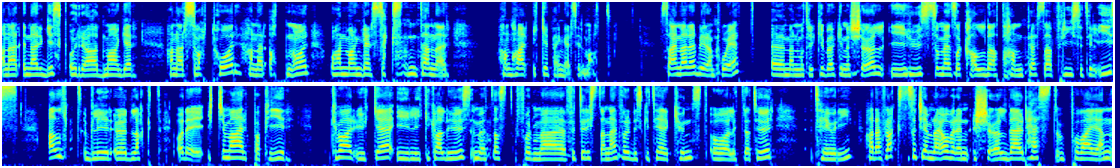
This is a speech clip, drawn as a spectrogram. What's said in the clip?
Han er energisk og radmager. Han har svart hår, han er 18 år, og han mangler 16 tenner. Han har ikke penger til mat. Seinere blir han poet, eh, men må trykke bøkene sjøl i hus som er så kalde at håndpressa fryser til is. Alt blir ødelagt, og det er ikke mer papir. Hver uke i like kalde hus møtes form- futuristene for å diskutere kunst og litteratur. Teori. Har de flaks, så kommer de over en sjøldaud hest på veien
